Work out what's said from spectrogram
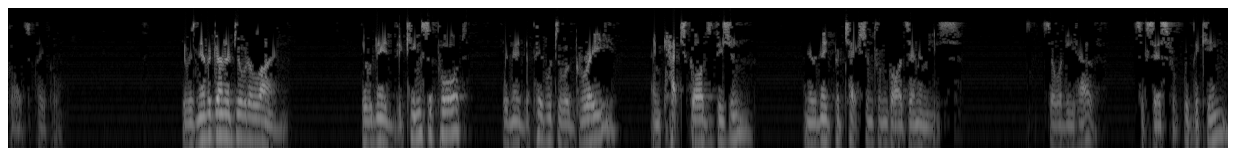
God's people. He was never going to do it alone. He would need the king's support, he would need the people to agree, and catch God's vision, and he would need protection from God's enemies. So, what did he have? Success with the king,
